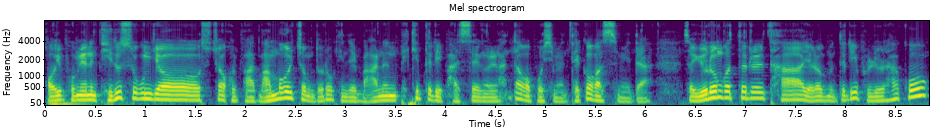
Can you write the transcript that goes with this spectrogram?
거의 보면은 디도스 공격 숫자가 거의 맞먹을 정도로 굉장히 많은 패킷들이 발생을 한다고 보시면 될 것 같습니다. 그래서 이런 것들을 다 여러분들이 분류를 하고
